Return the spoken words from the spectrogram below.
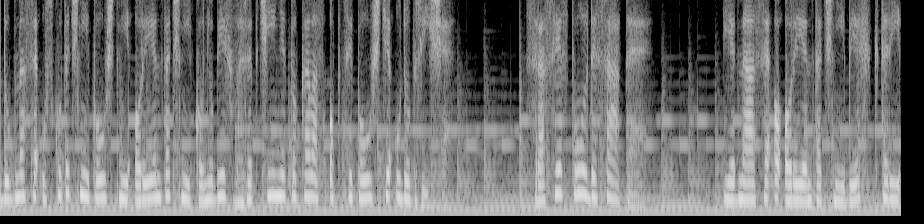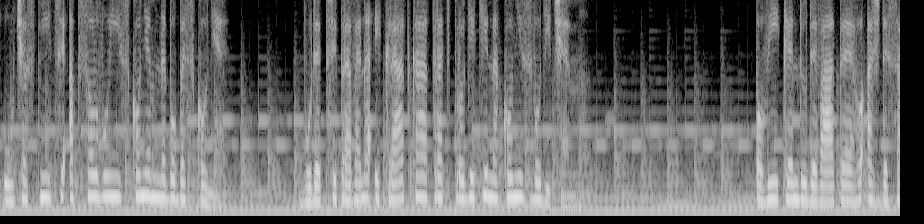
dubna se uskuteční pouštní orientační koňoběh v Hřebčíně Tokala v obci Pouště u Dobříše. Sraz je v půl desáté. Jedná se o orientační běh, který účastníci absolvují s koněm nebo bez koně. Bude připravena i krátká trať pro děti na koni s vodičem. O víkendu 9. až 10.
